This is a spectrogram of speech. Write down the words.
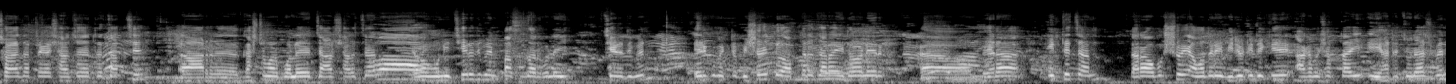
ছয় হাজার টাকা, সাড়ে ছয় হাজার টাকা চাচ্ছে। আর কাস্টমার বলে চার, সাড়ে চার, এবং উনি ছেড়ে দিবেন পাঁচ হাজার হলেই ছেড়ে দিবেন। এরকম একটা বিষয়। তো আপনারা যারা এই ধরনের ভেড়া কিনতে চান, তারা অবশ্যই আমাদের এই ভিডিওটি দেখে আগামী সপ্তাহে এই হাটে চলে আসবেন।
